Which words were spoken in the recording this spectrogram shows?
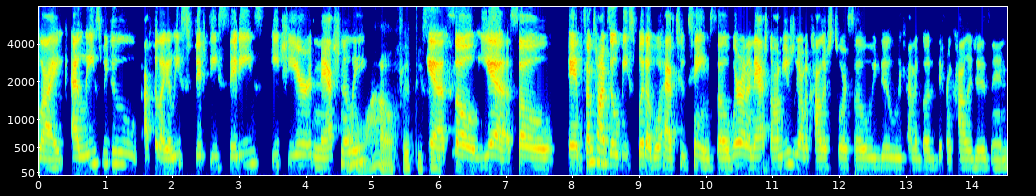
like at least we do i feel like at least 50 cities each year oh, nationally oh, wow 50 cities. yeah so yeah so and sometimes it will be split up. We'll have two teams. So we're on a national. I'm usually on a college tour, so we do. We kind of go to different colleges and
